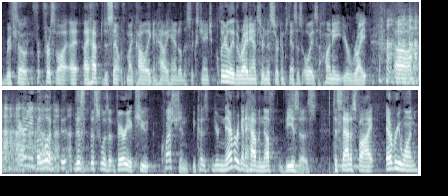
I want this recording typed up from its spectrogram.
Rich. So, f- first of all, I, I have to dissent with my colleague in how he handled this exchange. Clearly, the right answer in this circumstance is always, honey, you're right. There you But look, uh, this, this was a very acute question because you're never going to have enough visas to satisfy everyone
